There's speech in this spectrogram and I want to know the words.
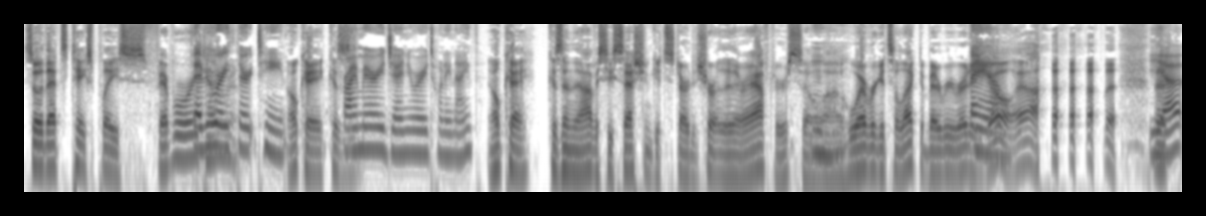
So that takes place February. february 13th Okay, because primary january 29th Okay, because then the obviously session gets started shortly thereafter. So uh, Mhm. whoever gets elected better be ready Bam. to go. Yeah, The- the- Yeah.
